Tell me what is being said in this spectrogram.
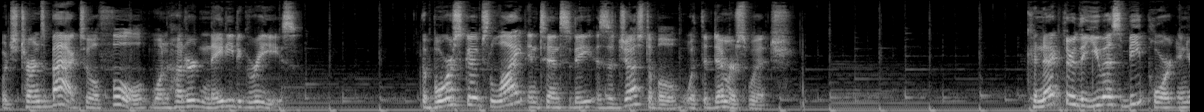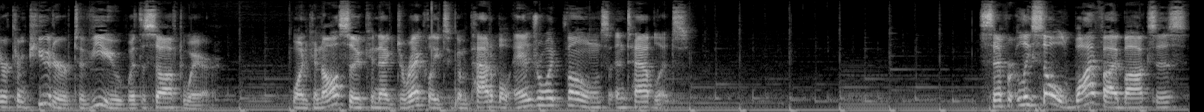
which turns back to a full 180 degrees. The borescope's light intensity is adjustable with the dimmer switch. Connect through the USB port in your computer to view with the software. One can also connect directly to compatible Android phones and tablets. Separately sold Wi-Fi boxes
